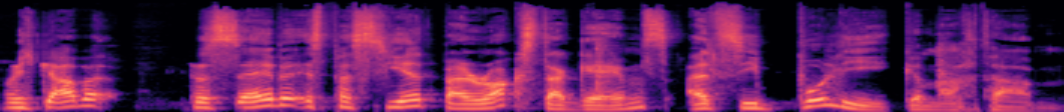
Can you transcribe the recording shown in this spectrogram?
Und ich glaube, dasselbe ist passiert bei Rockstar Games, als sie Bully gemacht haben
